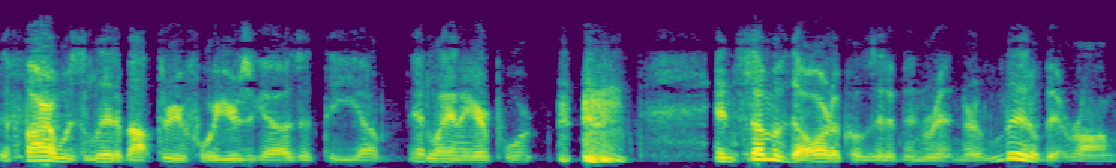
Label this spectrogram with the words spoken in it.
the fire was lit about three or four years ago. I was at the um, Atlanta airport, and some of the articles that have been written are a little bit wrong.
